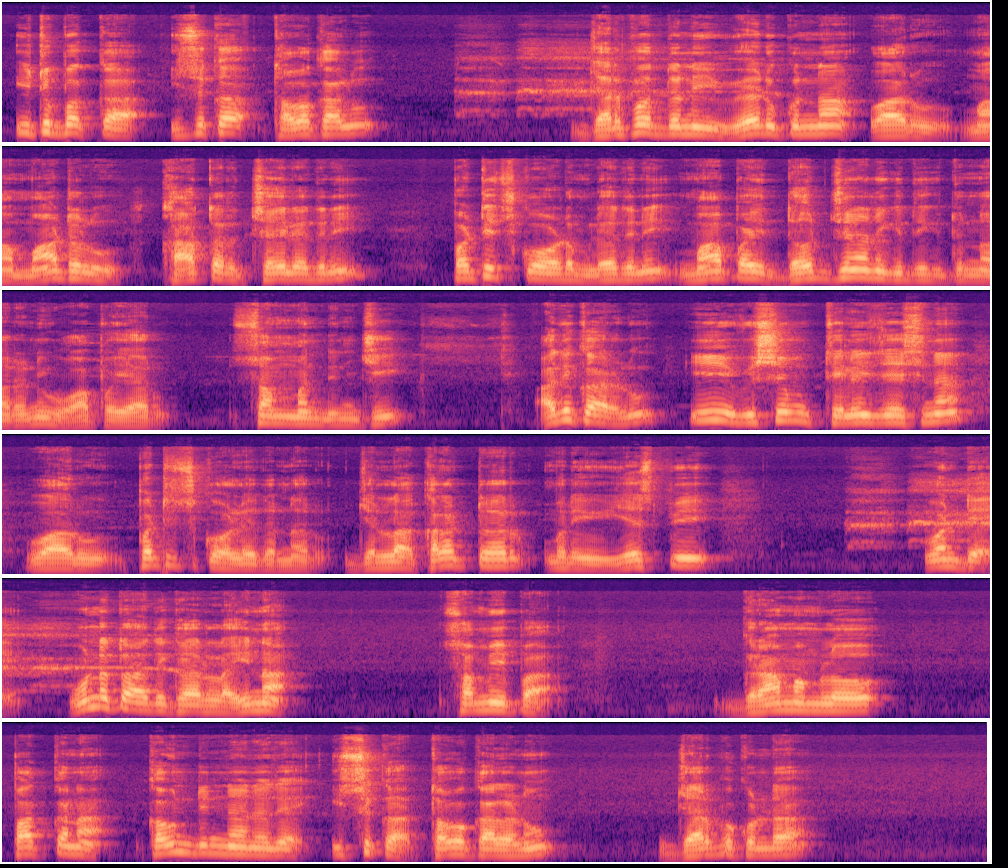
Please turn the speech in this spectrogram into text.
ఇటుపక్క ఇసుక తవ్వకాలు జరపొద్దని వేడుకున్న వారు మా మాటలు ఖాతరు చేయలేదని పట్టించుకోవడం లేదని మాపై దౌర్జన్యానికి దిగుతున్నారని వాపోయారు. సంబంధించి అధికారులు ఈ విషయం తెలియజేసినా వారు పట్టించుకోలేదన్నారు. జిల్లా కలెక్టర్ మరియు ఎస్పీ వంటి ఉన్నతాధికారులైన సమీప గ్రామంలో పక్కన కౌండిన్య నది ఇసుక తవ్వకాలను జరపకుండా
